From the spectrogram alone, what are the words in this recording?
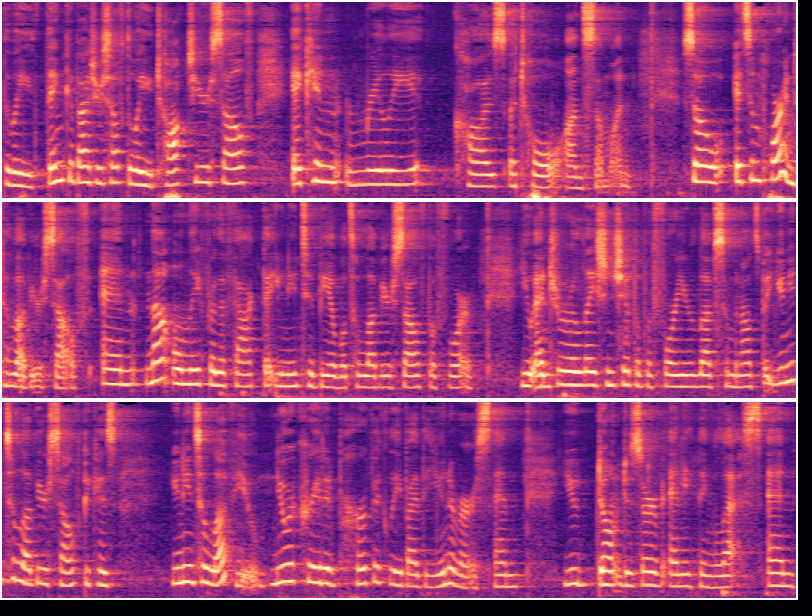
the way you think about yourself, the way you talk to yourself. It can really cause a toll on someone. So it's important to love yourself, and not only for the fact that you need to be able to love yourself before you enter a relationship or before you love someone else, but you need to love yourself because you need to love you. You are created perfectly by the universe, and you don't deserve anything less. And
